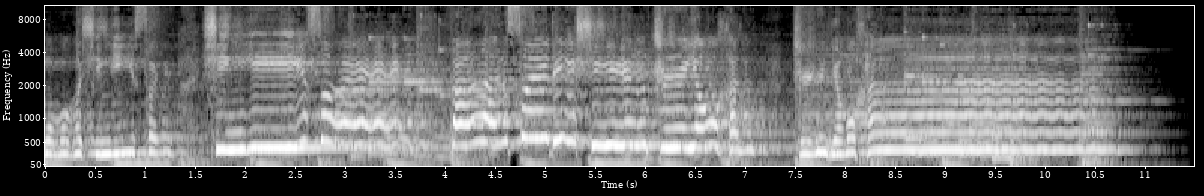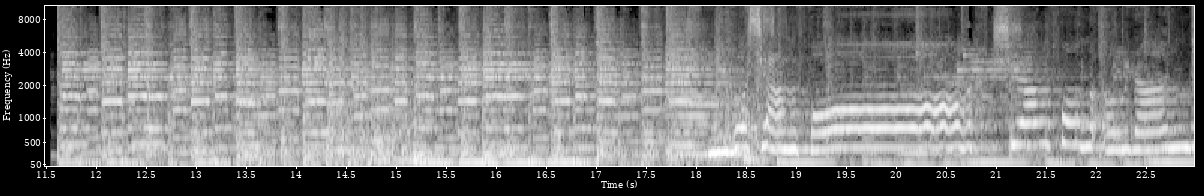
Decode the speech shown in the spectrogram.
我心已碎，心已碎。粉碎的心只有恨，只有恨。你我相逢，相逢偶然里，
